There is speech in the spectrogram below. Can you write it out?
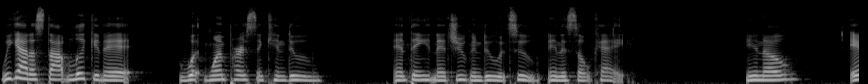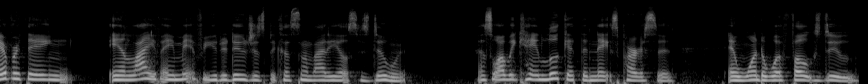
We got to stop looking at what one person can do and thinking that you can do it too and it's okay. You know, everything in life ain't meant for you to do just because somebody else is doing. That's why we can't look at the next person and wonder what folks do.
